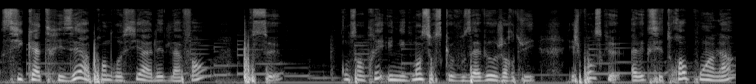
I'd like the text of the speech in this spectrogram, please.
cicatriser, apprendre aussi à aller de l'avant pour se concentrer uniquement sur ce que vous avez aujourd'hui. Et je pense qu'avec ces trois points-là,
